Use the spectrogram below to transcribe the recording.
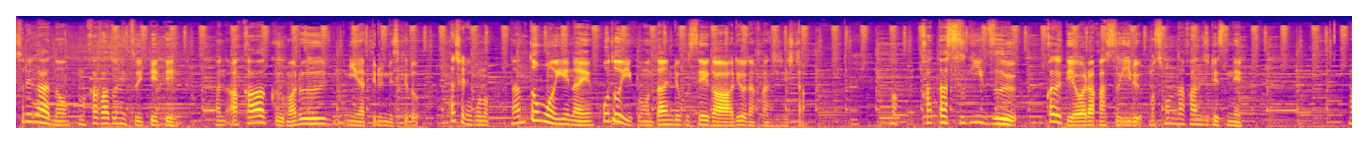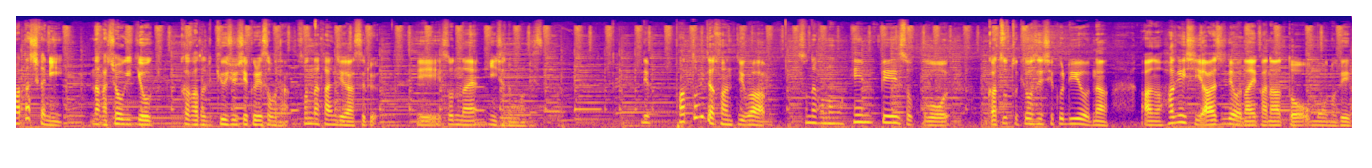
それがあの、ま、かかとについてて、あの赤く丸になってるんですけど、確かにこの、なんとも言えないほどいいこの弾力性があるような感じでした。まあ、硬すぎず、かといって柔らかすぎる、まあ、そんな感じですね。まあ確かになんか衝撃をかかとに吸収してくれそうな、そんな感じがする、えー、そんな印象のものです。で、パッと見た感じは、そんなこの扁平足をガツッと矯正してくれるようなあの激しい味ではないかなと思うので、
